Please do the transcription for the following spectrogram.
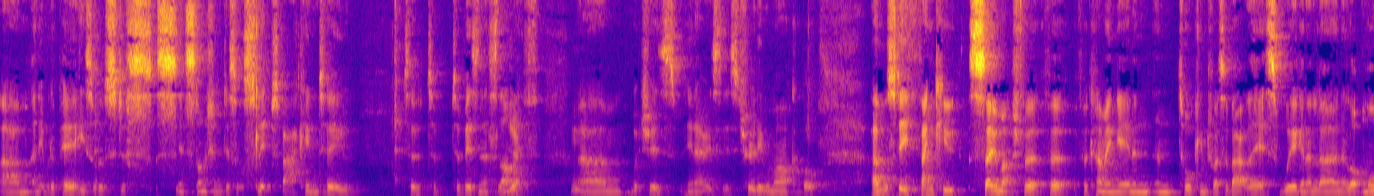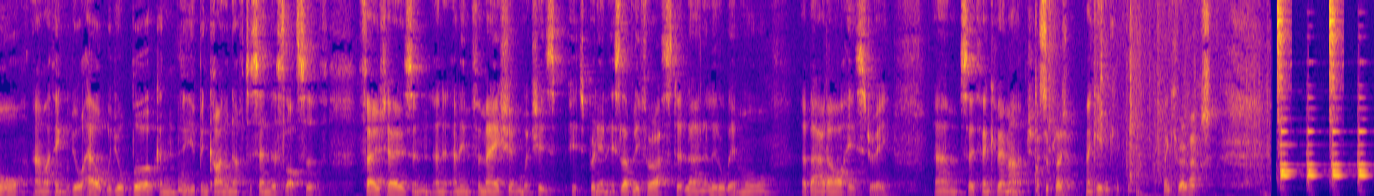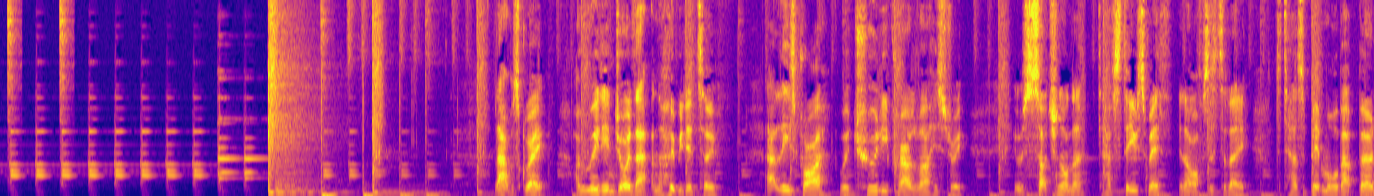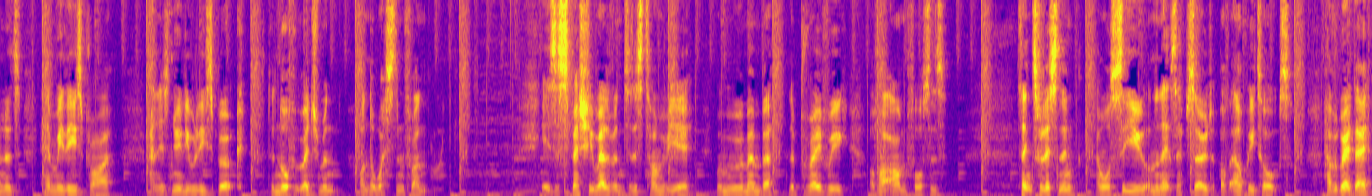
Um, and it would appear he sort of just astonishingly just sort of slips back into to, to, to business life, Mm. um, which is you know is, is truly remarkable. Um, well, Steve, thank you so much for, for, for coming in and, and talking to us about this. We're going to learn a lot more, um, I think, with your help, with your book, and Mm. you've been kind enough to send us lots of photos and, and, and information, which is it's brilliant. It's lovely for us to learn a little bit more about our history. Um, so thank you very much. It's a pleasure. Thank you. Thank you. Thank you very much. That was great. I really enjoyed that and I hope you did too. At Leathes Prior, we're truly proud of our history. It was such an honour to have Steve Smith in our offices today to tell us a bit more about Bernard Henry Leathes Prior and his newly released book, The Norfolk Regiment on the Western Front. It is especially relevant to this time of year when we remember the bravery of our armed forces. Thanks for listening, and we'll see you on the next episode of LP Talks. Have a great day.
